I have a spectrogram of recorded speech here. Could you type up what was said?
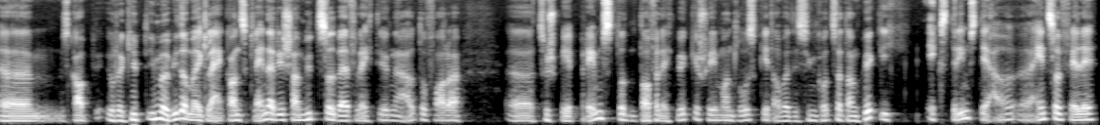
Ähm, es gab oder gibt immer wieder mal klein, ganz kleinere Scharmützel, weil vielleicht irgendein Autofahrer äh, zu spät bremst und da vielleicht wirklich schon jemand losgeht. Aber das sind Gott sei Dank wirklich extremste Einzelfälle,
